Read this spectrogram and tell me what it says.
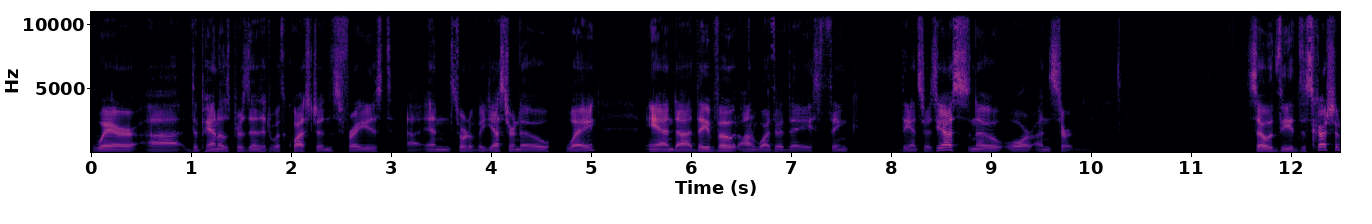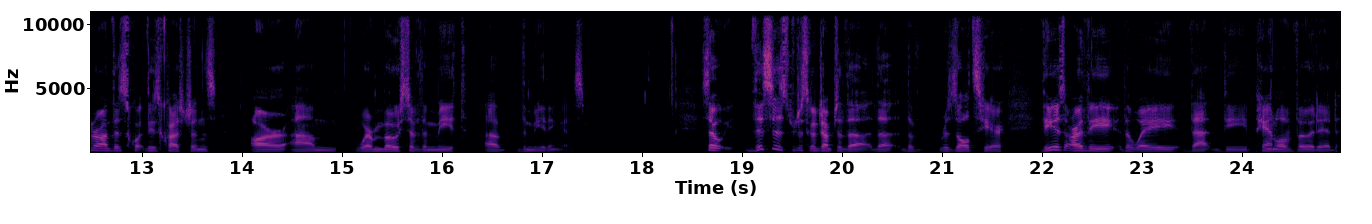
where uh, the panel is presented with questions phrased uh, in sort of a yes or no way. And uh, they vote on whether they think the answer is yes, no, or uncertain. So the discussion around this, these questions are um, where most of the meat of the meeting is. So this is we're just going to jump to the, the the results here. These are the the way that the panel voted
